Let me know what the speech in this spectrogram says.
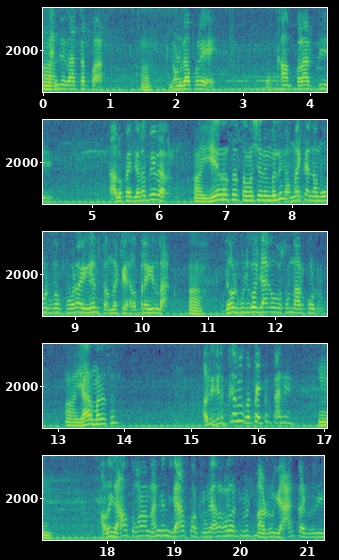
ಸಂಜೆ ರಾಚಪ್ಪ ಹಾಂ. ನೊಣಗಾಪುರೆ ಮುಖಾಂ ಪಳಾಡ್ ಬಿ ತಾಲೂಕಾ ಜನ ಬೀದರ್ ಏನು ಸರ್ ಸಮಸ್ಯೆ ನಿಮ್ಮಲ್ಲಿ ಸಮಸ್ಯೆ ನಮ್ಮ ಊರ್ ಪೂರ ಏನು ಸಮಸ್ಯೆ ಹೆಲ್ಪರೇ ಇಲ್ಲ. ದೇವ್ರ ಗುಡಿಗೋ ಜಾಗ ಸುಮ್ಮನೆ ಮಾಡ್ಕೊಂಡ್ರು. ಯಾರು ಮಾಡ್ರಿ ಸರ್? ಅವ್ರಿಗೆ ಹಿಡ್ಕೊಂಡು ಗೊತ್ತಾಯ್ತು ತಾನೇ. ಹ್ಞೂ ಅವ ಯಾವ ತೊಗೊಳ ನಂಗೆ ಯಾರು ಕೊಟ್ರು ಯಾರು ಅಡ್ಮಿಟ್ ಮಾಡ್ರು ಹ್ಯಾಂಗೆ ಕಡ್ರಿ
